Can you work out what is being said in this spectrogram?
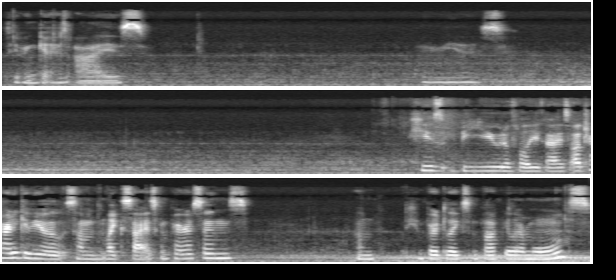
Let's See if I can get his eyes. There he is. He's beautiful, you guys. I'll try to give you some like size comparisons um, compared to like some popular molds,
